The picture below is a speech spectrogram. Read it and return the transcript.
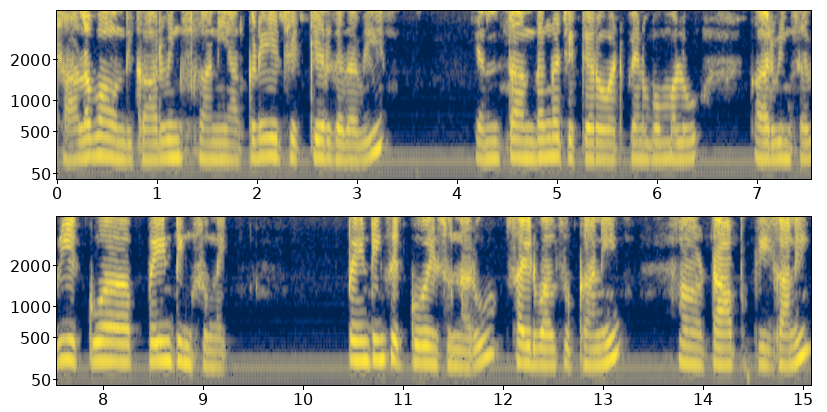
చాలా బాగుంది. కార్వింగ్స్ కానీ అక్కడే చెక్కారు కదా అవి. ఎంత అందంగా చెక్కారో వాటిపైన బొమ్మలు కార్వింగ్స్ అవి ఎక్కువ పెయింటింగ్స్ ఉన్నాయి. పెయింటింగ్స్ ఎక్కువ వేసున్నారు. సైడ్ వాల్స్ కానీ టాప్కి కానీ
